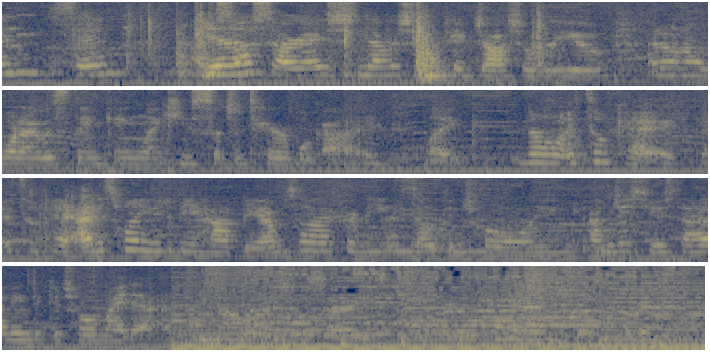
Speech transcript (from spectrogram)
Sid, Sid, I'm Yeah? so sorry. I sh- never should have picked Josh over you. I don't know what I was thinking. Like, he's such a terrible guy. Like, No, it's okay. It's okay. I just want you to be happy. I'm sorry for being so controlling. I'm just used to having to control my dad. I know, I'm so sorry. Are you okay? Yeah.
